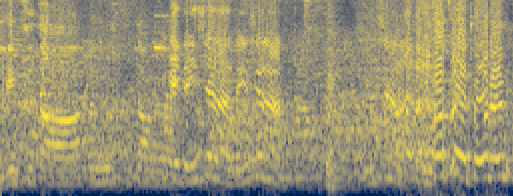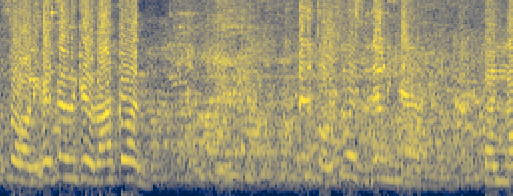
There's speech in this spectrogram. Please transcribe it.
一定知道啊，当然知道了。哎，等一下啦，等一下啦，等一下啦。你知道这有多难走？你还这样子给我拉断？但是走一次会死掉你呢。很难。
